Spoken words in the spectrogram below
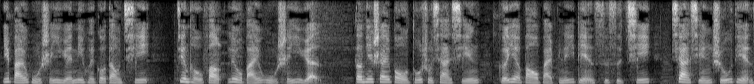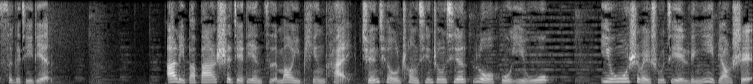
一百五十亿元逆回购到期，净投放六百五十亿元。当天 s h i b o 多数下行，隔夜报百分之一点四四七，下行十五点四个基点。阿里巴巴世界电子贸易平台全球创新中心落户义乌，义乌市委书记林毅表示，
